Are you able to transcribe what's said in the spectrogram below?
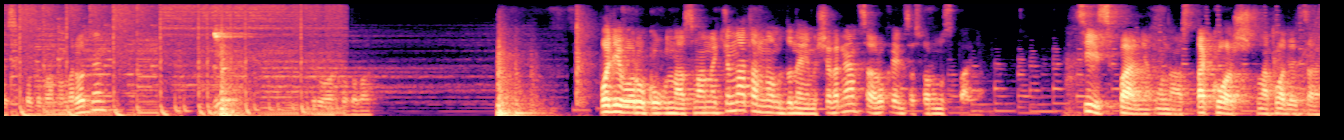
Ось кладова номер один. І друга кладова. По ліву руку у нас ванна кімната, але до неї ми ще вернемося, рухаємося в сторону спальні. В цій спальні у нас також знаходиться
